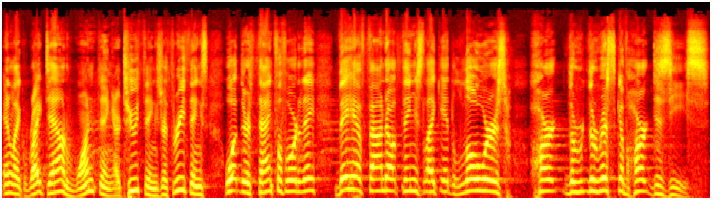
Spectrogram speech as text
and like write down one thing or two things or three things, what they're thankful for today, they have found out things like it lowers heart, the, the risk of heart disease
